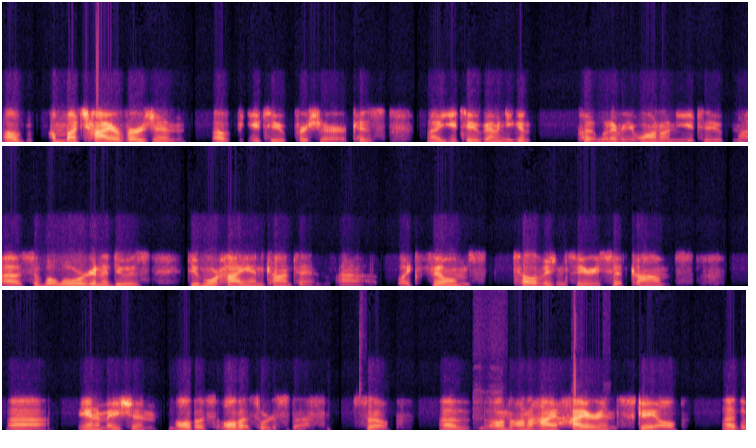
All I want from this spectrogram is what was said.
a, a much higher version of YouTube for sure, because uh, YouTube, I mean, you can put whatever you want on YouTube. Uh, so, but what we're going to do is do more high-end content, uh, like films, television series, sitcoms, uh, animation, all this, all that sort of stuff. So, uh, on on a high higher end scale, uh, the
